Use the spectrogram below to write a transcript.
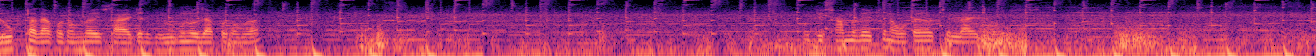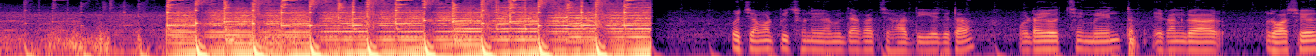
লুকটা দেখো তোমরা, এই সাইডের ভিউগুলো দেখো তোমরা। যে সামনে দেখছ না, ওটাই হচ্ছে লাইট যে আমার পিছনে আমি দেখাচ্ছি হাত দিয়ে যেটা, ওটাই হচ্ছে মেন্ট এখানকার রসের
